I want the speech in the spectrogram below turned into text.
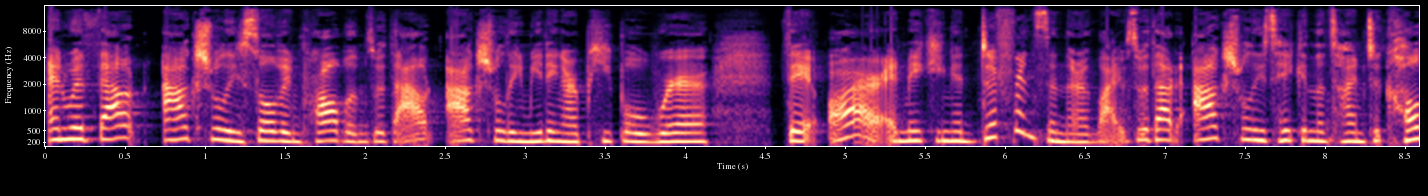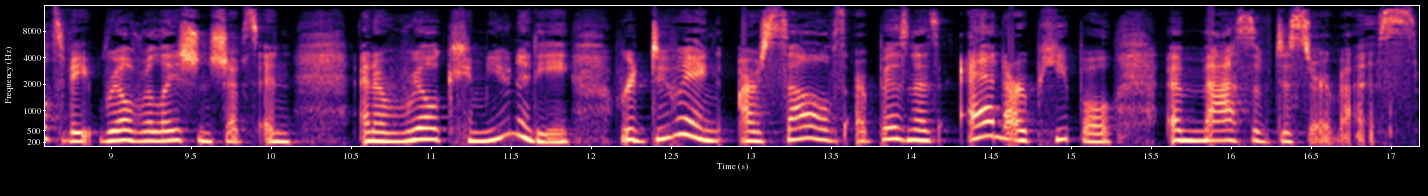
And without actually solving problems, without actually meeting our people where they are and making a difference in their lives, without actually taking the time to cultivate real relationships and, and a real community, we're doing ourselves, our business, and our people a massive disservice,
